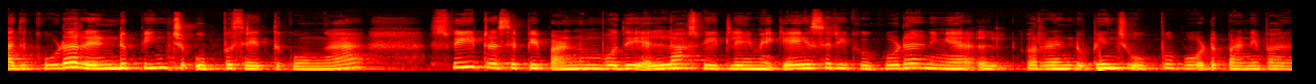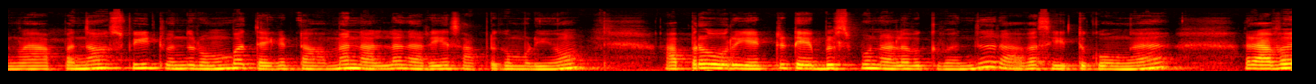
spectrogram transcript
அது கூட ரெண்டு பிஞ்ச் உப்பு சேர்த்துக்கோங்க. ஸ்வீட் ரெசிபி பண்ணும்போது எல்லா ஸ்வீட்லேயுமே கேசரிக்கு கூட நீங்கள் ஒரு ரெண்டு பிஞ்ச் உப்பு போட்டு பண்ணி பாருங்களேன். அப்போ தான் ஸ்வீட் வந்து ரொம்ப திகட்டாமல் நல்லா நிறைய சாப்பிட்டுக்க முடியும். அப்புறம் ஒரு எட்டு டேபிள் ஸ்பூன் அளவுக்கு வந்து ரவை சேர்த்துக்கோங்க. ரவை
